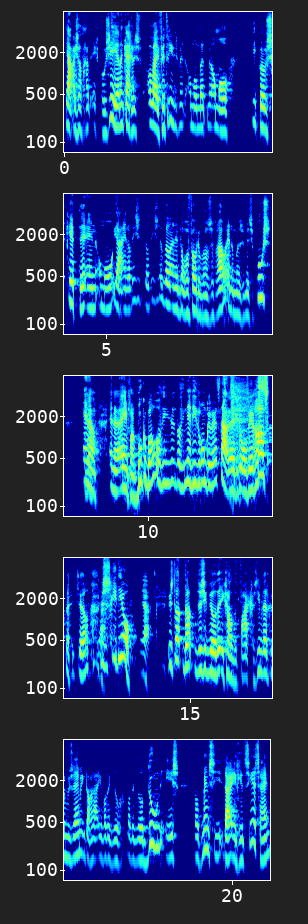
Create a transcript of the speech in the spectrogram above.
ja, als je dat gaat exposeren, dan krijg je dus allerlei vitrines met allemaal, met, met allemaal typo scripten en allemaal, ja, en dat is, het- dat is het ook wel. En heeft nog een foto van zijn vrouw en dan met zijn poes. En Ja. dan, en dan een van boekenbal, dat hij, dat hij net niet dronken werd. Nou, dan heb je het ongeveer gehad, weet je wel. Ja. Dus het schiet niet op. Ja. Dus, dat, dat, dus ik wilde, ik had het vaak gezien bij het museum. Ik dacht, nou, wat, ik wil, wat ik wil doen is dat mensen die daarin geïnteresseerd zijn,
